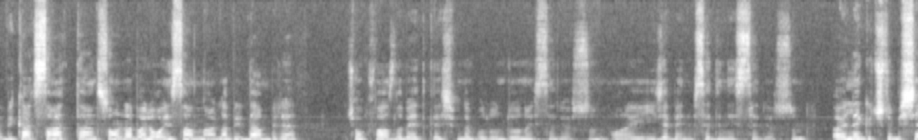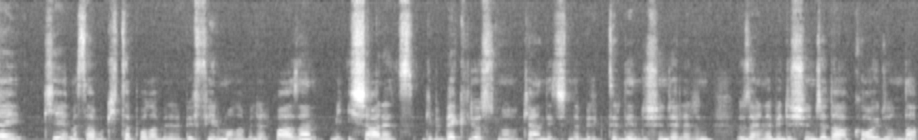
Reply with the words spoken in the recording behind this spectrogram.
Birkaç saatten sonra böyle o insanlarla birdenbire çok fazla bir etkileşimde bulunduğunu hissediyorsun. Orayı iyice benimsediğini hissediyorsun. Öyle güçlü bir şey ki mesela bu kitap olabilir, bir film olabilir. Bazen bir işaret gibi bekliyorsun onu. Kendi içinde biriktirdiğin düşüncelerin üzerine bir düşünce daha koyduğunda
